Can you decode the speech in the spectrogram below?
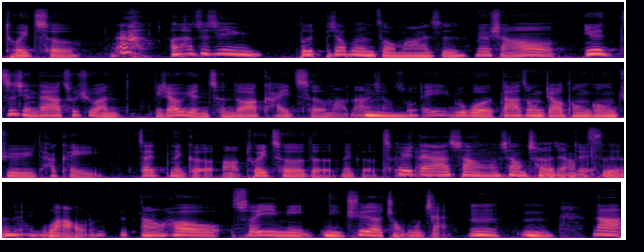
推车啊。啊，他最近不是比较不能走吗？还是没有想要？因为之前大家出去玩比较远程都要开车嘛，那想说，哎，如果大众交通工具，他可以在那个啊推车的那个车可以带他上上车这样子。哇哦！然后，所以你你去了宠物展，嗯嗯，那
